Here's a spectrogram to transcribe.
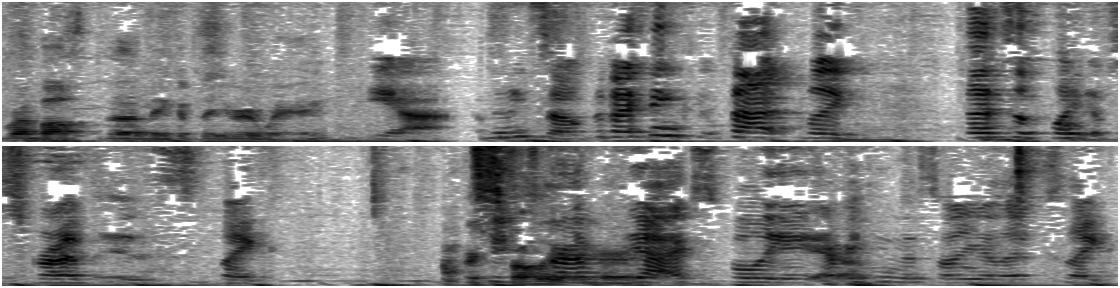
rub off the makeup that you were wearing? yeah, I think so. But I think that like that's the point of scrub is like Exfoliate scrub, her. yeah, exfoliate everything that's on your lips, like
